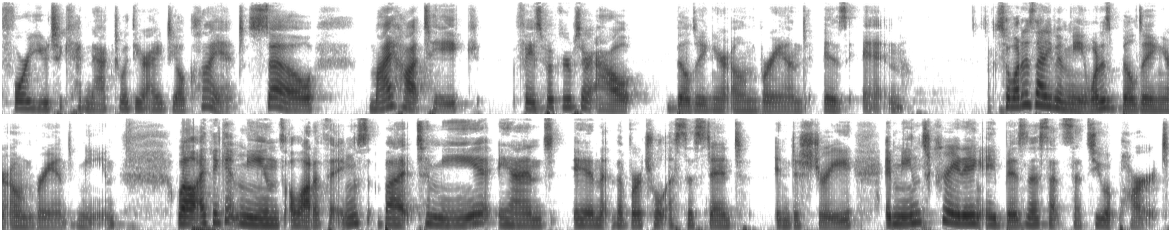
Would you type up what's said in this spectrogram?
for you to connect with your ideal client. So, my hot take Facebook groups are out, building your own brand is in. So, what does that even mean? What does building your own brand mean? Well, I think it means a lot of things, but to me and in the virtual assistant industry, it means creating a business that sets you apart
